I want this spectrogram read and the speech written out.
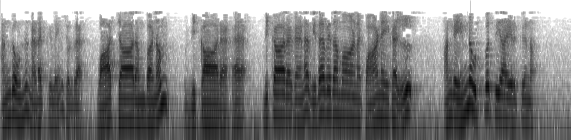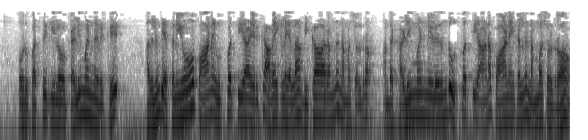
அங்க ஒண்ணு நடக்கலைன்னு சொல்ற. வாச்சாரம்பணம் விகாரக. விகாரகன விதவிதமான பானைகள் அங்க என்ன உற்பத்தி ஆயிருக்குன்னா ஒரு பத்து கிலோ களிமண் இருக்கு. அதுல இருந்து எத்தனையோ பானை உற்பத்தி ஆயிருக்கு. அவைகளை எல்லாம் விகாரம்னு நம்ம சொல்றோம். அந்த களிமண்ணிலிருந்து உற்பத்தியான பானைகள்னு நம்ம சொல்றோம்.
